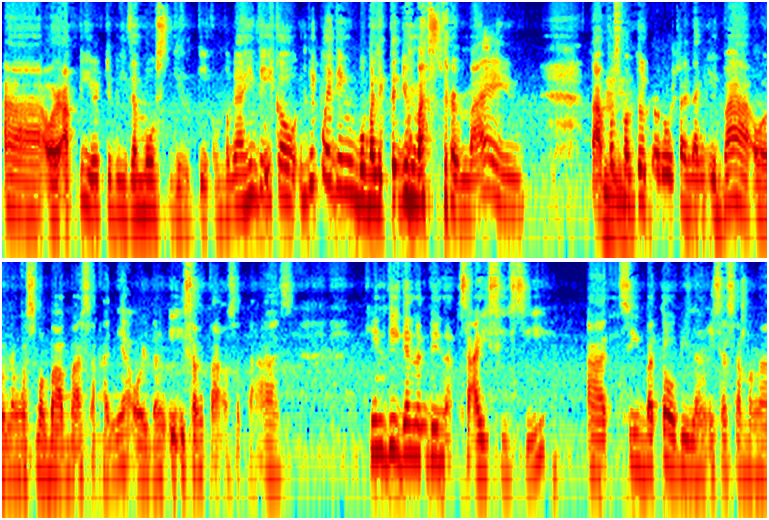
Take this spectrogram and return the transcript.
ah, or appear to be the most guilty. Kumbaga, hindi ikaw, hindi pwedeng bumaliktad yung mastermind. Tapos Hmm. magtuturo siya ng iba o ng mas mababa sa kanya or ng iisang tao sa taas. Hindi ganun din sa ICC at si Bato bilang isa sa mga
